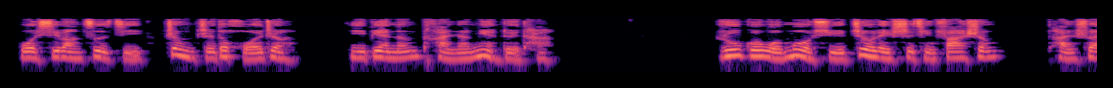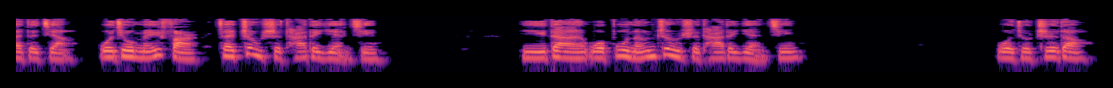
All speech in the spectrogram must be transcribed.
我希望自己正直的活着。”以便能坦然面对他。如果我默许这类事情发生，坦率的讲，我就没法再正视他的眼睛。一旦我不能正视他的眼睛，我就知道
